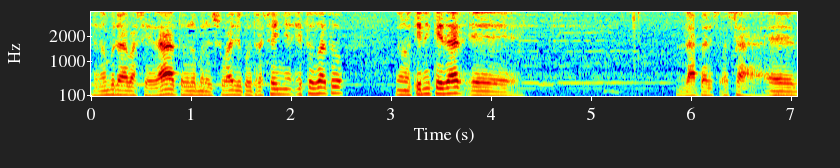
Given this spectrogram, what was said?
el nombre de la base de datos, el nombre de usuario y contraseña, estos datos nos tiene que dar eh, la el,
